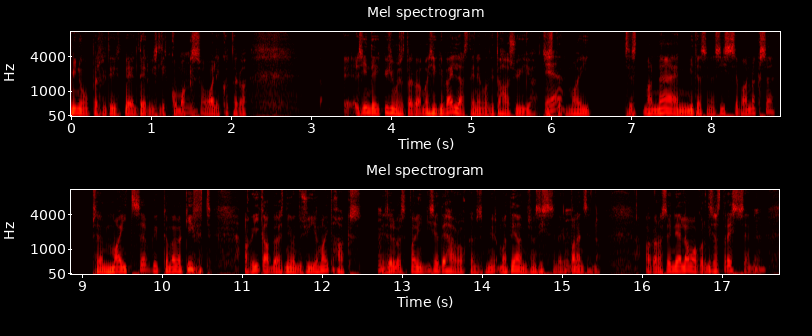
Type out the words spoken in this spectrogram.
minu perspektiivist veel tervislikumaks mm. oma valikutega. siin tekib küsimus, et aga ma isegi väljas teinekord ei taha süüa, sest yeah. et ma ei, sest ma näen, mida sinna sisse pannakse see on maitsev, kõik on väga kihvt, aga igapäevaselt niimoodi süüa ma ei tahaks. ja mhm. sellepärast valingi ise teha rohkem, sest ma tean, mis ma sisse nendega panen sinna. aga noh, see on jälle omakorda lisastress onju. Mhm.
